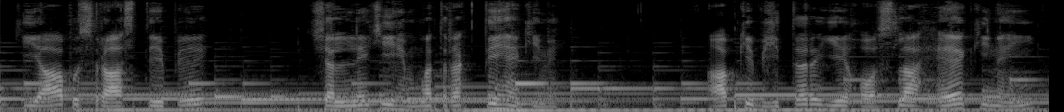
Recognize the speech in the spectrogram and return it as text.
कि आप उस रास्ते पे चलने की हिम्मत रखते हैं कि नहीं। आपके भीतर ये हौसला है कि नहीं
